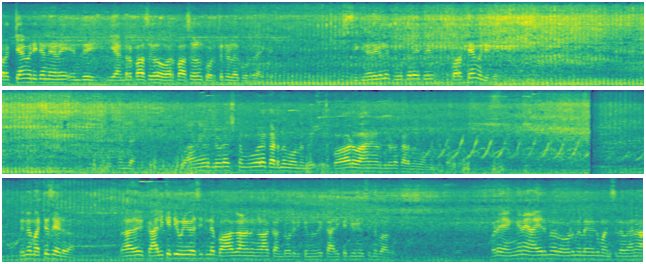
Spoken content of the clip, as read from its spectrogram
കുറയ്ക്കാൻ വേണ്ടിയിട്ട് തന്നെയാണ് എന്ത് ഈ അണ്ടർപാസുകളും ഓവർപാസുകളും കൊടുത്തിട്ടുള്ളത് കൂടുതലായിട്ട്. സിഗ്നലുകൾ കൂടുതലായിട്ട് കുറയ്ക്കാൻ വേണ്ടിയിട്ട് അല്ലേ വാഹനങ്ങൾ ഇതിലൂടെ ഇഷ്ടംപോലെ കടന്നു പോകുന്നുണ്ട്. ഒരുപാട് വാഹനങ്ങൾ ഇതിലൂടെ കടന്നു പോകുന്നുണ്ട്. പിന്നെ മറ്റു സൈഡ് അതായത് കാലിക്കറ്റ് യൂണിവേഴ്സിറ്റിന്റെ ഭാഗമാണ് നിങ്ങൾ ആ കണ്ടുകൊണ്ടിരിക്കുന്നത്. കാലിക്കറ്റ് യൂണിവേഴ്സിറ്റിന്റെ ഭാഗം. ഇവിടെ എങ്ങനെയായിരുന്നു റോഡ് എന്നുള്ളത് നിങ്ങൾക്ക് മനസ്സിലാവും. കാരണം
